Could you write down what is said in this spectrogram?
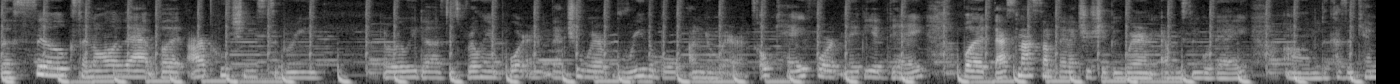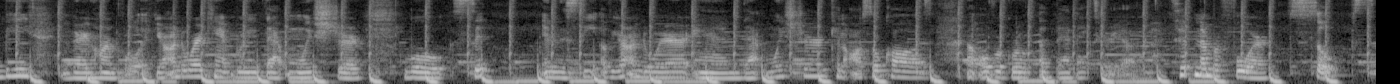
the silks and all of that. But our pooch needs to breathe. It really does. It's really important that you wear breathable underwear. It's okay for maybe a day, but that's not something that you should be wearing every single day um, because it can be very harmful. If your underwear can't breathe, that moisture will sit in the seat of your underwear and that moisture can also cause an overgrowth of bad bacteria. Tip number four, soaps.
